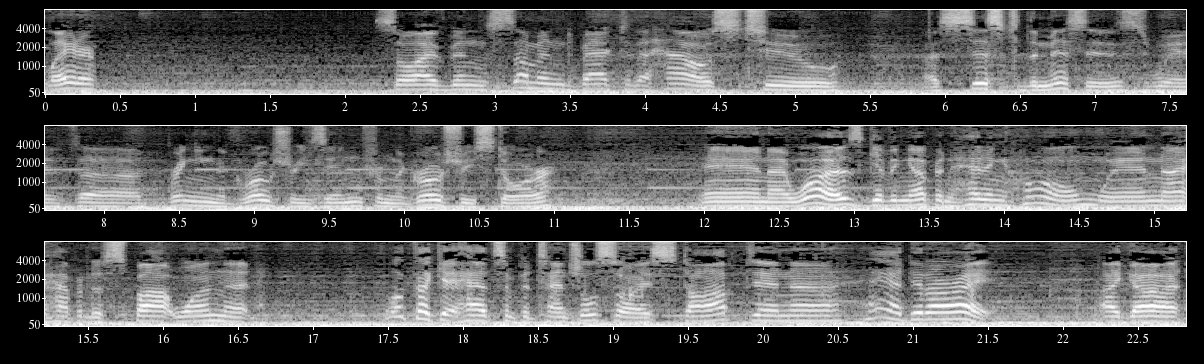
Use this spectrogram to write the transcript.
Later. So I've been summoned back to the house to assist the missus with uh, bringing the groceries in from the grocery store. And I was giving up and heading home when I happened to spot one that looked like it had some potential, so I stopped and uh, hey, I did all right. I got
